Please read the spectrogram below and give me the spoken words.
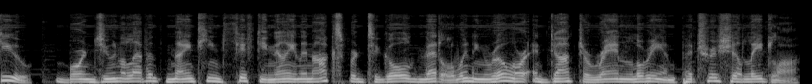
Hugh, born June 11, 1959 in Oxford to gold medal-winning rower and Dr. Ran Laurie and Patricia Laidlaw,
